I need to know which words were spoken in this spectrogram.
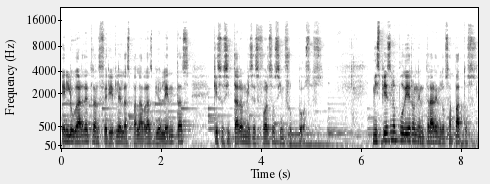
en lugar de transferirle las palabras violentas que suscitaron mis esfuerzos infructuosos. Mis pies no pudieron entrar en los zapatos.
